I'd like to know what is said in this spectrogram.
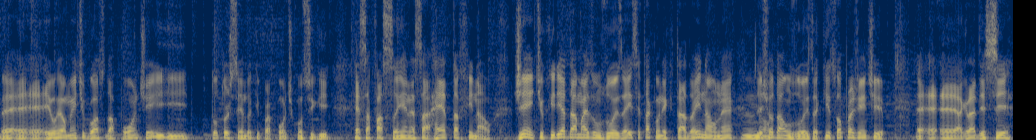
é, é, é, eu realmente gosto da ponte e, e tô torcendo aqui pra Ponte conseguir essa façanha nessa reta final. Gente, eu queria dar mais uns ois aí. Você tá conectado aí? Não, né? Deixa eu dar uns ois aqui só pra gente é, é, é, agradecer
